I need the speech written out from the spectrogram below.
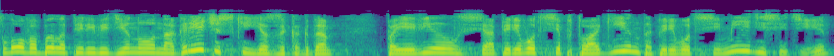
слово было переведено на греческий язык, когда появился перевод Септуагинта, перевод семидесяти,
